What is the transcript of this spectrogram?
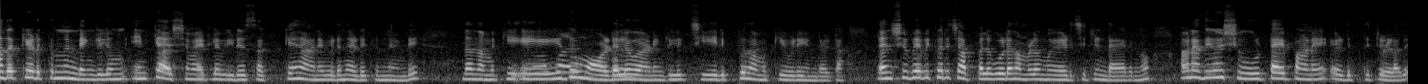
അതൊക്കെ എടുക്കുന്നുണ്ടെങ്കിലും എനിക്ക് ആവശ്യമായിട്ടുള്ള വീഡിയോസൊക്കെ ഞാൻ ഇവിടെ നിന്ന് എടുക്കുന്നുണ്ട്. എന്നാൽ നമുക്ക് ഏത് മോഡൽ വേണമെങ്കിലും ചെരുപ്പ് നമുക്ക് ഇവിടെ ഉണ്ട് കേട്ടോ. ധൻഷു ബേബിക്ക് ഒരു ചപ്പൽ കൂടെ നമ്മൾ മേടിച്ചിട്ടുണ്ടായിരുന്നു. അവൻ അധികം ഷൂ ടൈപ്പാണ് എടുത്തിട്ടുള്ളത്.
